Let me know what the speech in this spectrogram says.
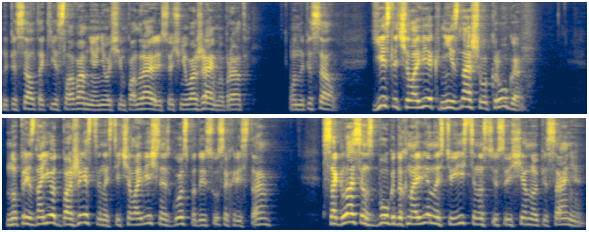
написал такие слова, мне они очень понравились, очень уважаемый брат. Он написал – если человек не из нашего круга, но признает божественность и человечность Господа Иисуса Христа, согласен с богодухновенностью и истинностью Священного Писания,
